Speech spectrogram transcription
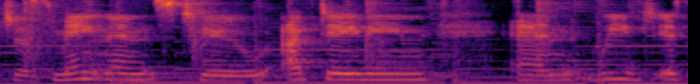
just maintenance to updating and we it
